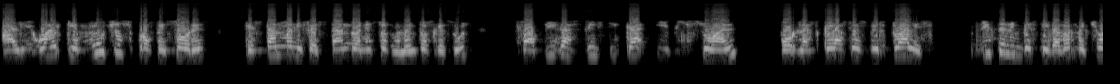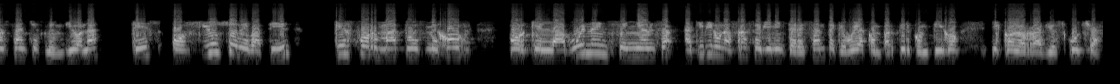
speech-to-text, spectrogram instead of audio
al igual que muchos profesores que están manifestando en estos momentos, Jesús, fatiga física y visual por las clases virtuales. Dice el investigador Mechol Sánchez Mendiola que es ocioso debatir qué formato es mejor, porque la buena enseñanza, aquí viene una frase bien interesante que voy a compartir contigo y con los radioescuchas.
